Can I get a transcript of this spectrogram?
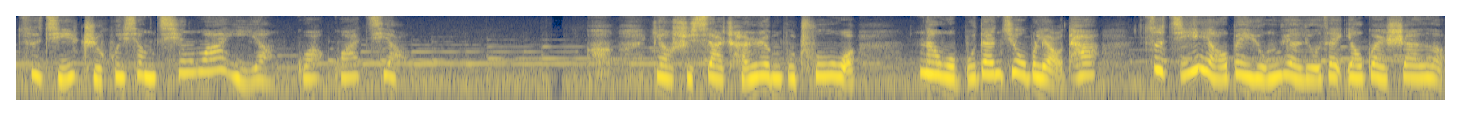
自己只会像青蛙一样呱呱叫。要是夏蝉认不出我，那我不但救不了他，自己也要被永远留在妖怪山了。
